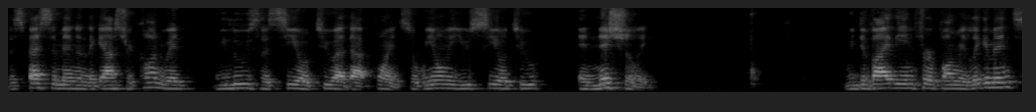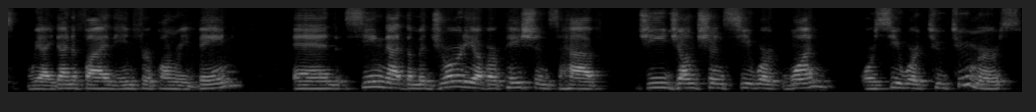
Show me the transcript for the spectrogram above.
the specimen and the gastric conduit, we lose the CO2 at that point. So we only use CO2 initially. We divide the inferior pulmonary ligaments. We identify the inferior pulmonary vein. And seeing that the majority of our patients have G junction Siewert 1 or Siewert 2 tumors,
